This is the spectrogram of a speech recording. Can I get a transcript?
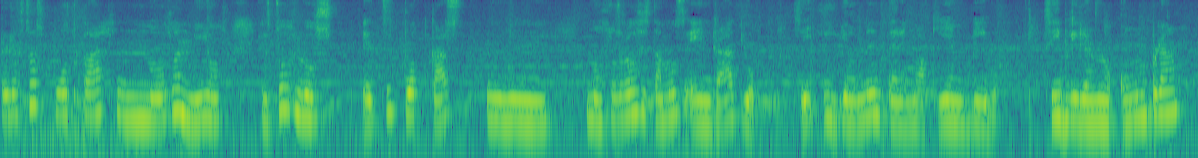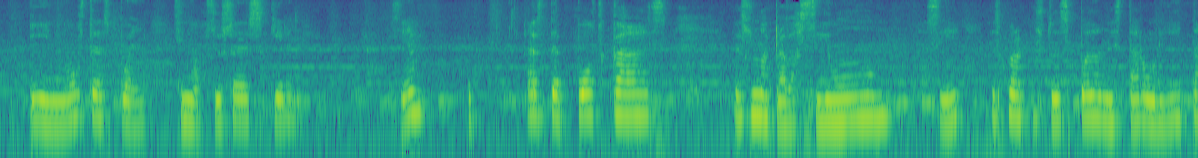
Pero estos podcasts no son míos. Estos los este podcast mmm, nosotros estamos en radio. Y yo me entreno aquí en vivo. Si sí, lo compra y no ustedes pueden, sino si ustedes quieren. ¿sí? Este podcast es una grabación, ¿sí? Es para que ustedes puedan estar ahorita.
